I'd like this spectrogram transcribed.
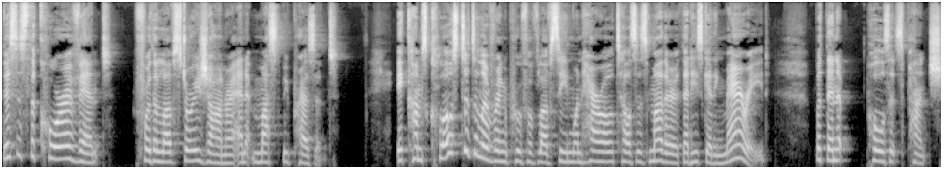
This is the core event for the love story genre, and it must be present. It comes close to delivering a proof of love scene when Harold tells his mother that he's getting married, but then it pulls its punch.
